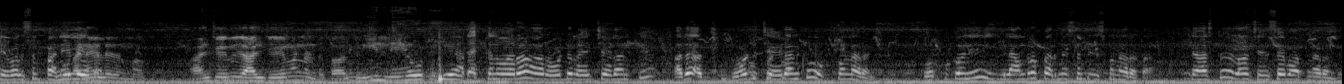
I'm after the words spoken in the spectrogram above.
చేయవలసిన పని పనే లేదు వాళ్ళు చేయి వాళ్ళు చేయమనండి కాదు. మీ లేఅవుట్కి దక్కన్ వారు ఆ రోడ్డు రైట్ చేయడానికి అదే రోడ్డు చేయడానికి ఒప్పుకున్నారండి ఒప్పుకొని వీళ్ళందరూ పర్మిషన్ తీసుకున్నారట. చేస్తే ఇలా చేసేపోతున్నారండి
